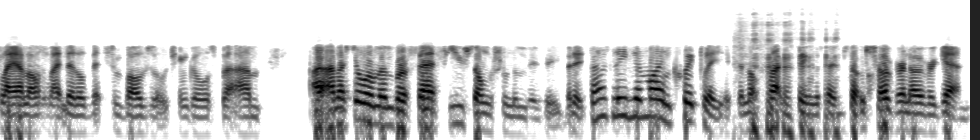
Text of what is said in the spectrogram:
play along like little bits and bobs, little jingles. But um, I, and I still remember a fair few songs from the movie, but it does leave your mind quickly if you're not practicing the same songs over and over again.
